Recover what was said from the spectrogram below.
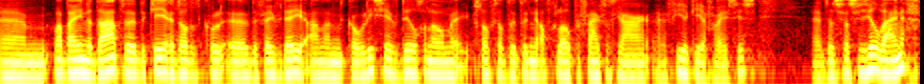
Um, waarbij inderdaad uh, de keren dat het, uh, de VVD aan een coalitie heeft deelgenomen, ik geloof dat het in de afgelopen 50 jaar uh, vier keer geweest is. dus dat is heel weinig.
